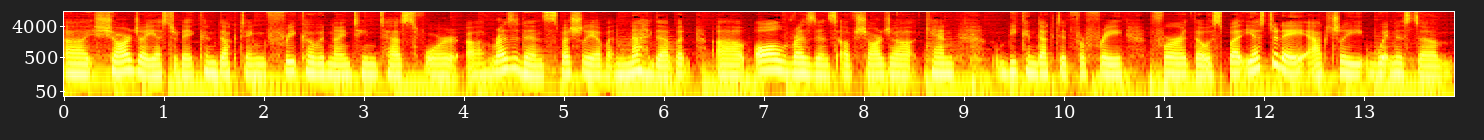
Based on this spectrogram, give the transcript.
uh, Sharjah yesterday conducting free COVID 19 tests for uh, residents, especially of Nahda, but uh, all residents of Sharjah can be conducted for free for those. But yesterday actually witnessed um,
